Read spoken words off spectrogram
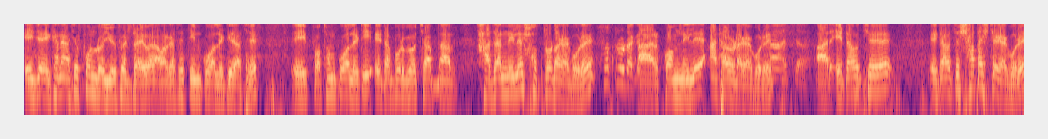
এই যে এখানে আছে পনেরো ইউএফের ড্রাইভার আমার কাছে তিন কোয়ালিটির আছে। এই প্রথম কোয়ালিটি এটা পড়বে হচ্ছে আপনার হাজার নিলে সতেরো টাকা করে। টাকা। আর কম নিলে আঠারো টাকা করে। আচ্ছা। আর এটা হচ্ছে এটা হচ্ছে সাতাশ টাকা করে।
